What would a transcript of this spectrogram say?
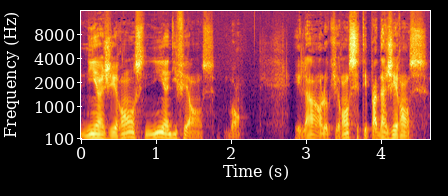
ni ingérence ni indifférence. Bon, et là, en l'occurrence, c'était pas d'ingérence.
